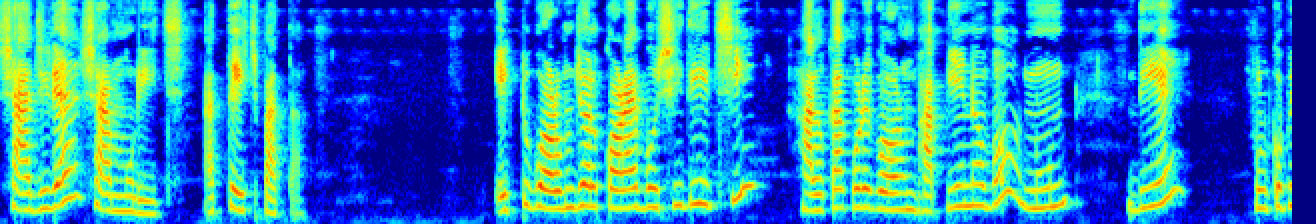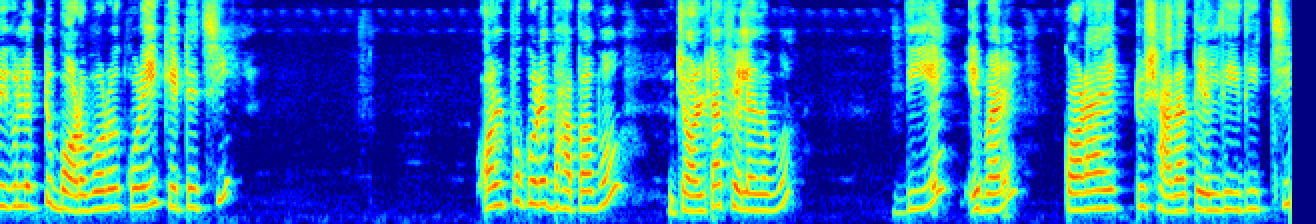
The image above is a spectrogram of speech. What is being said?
সাজিরা সামরিচ আর তেজপাতা। একটু গরম জল কড়ায় বসিয়ে দিয়েছি, হালকা করে গরম ভাপিয়ে নেব, নুন দিয়ে ফুলকপিগুলো একটু বড় বড় করেই কেটেছি। অল্প করে ভাপাবো, জলটা ফেলে দেবো। দিয়ে এবারে কড়ায় একটু সাদা তেল দিয়ে দিচ্ছি।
